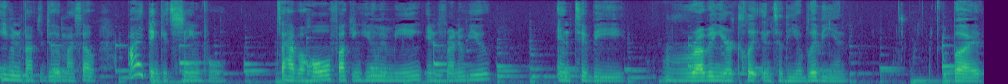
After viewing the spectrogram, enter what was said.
Even if I have to do it myself. I think it's shameful to have a whole fucking human being in front of you and to be rubbing your clit into the oblivion but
